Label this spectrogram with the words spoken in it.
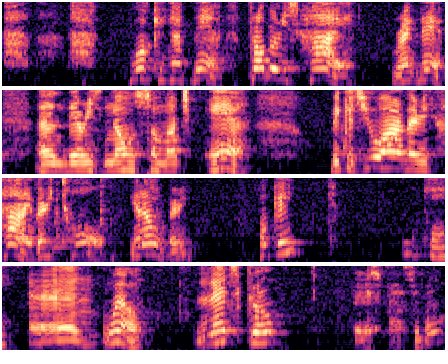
walking up there. Probably it's high, right there, and there is no so much air because you are very high, very tall. You know, very okay. Okay. And well, let's go. If it's possible.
